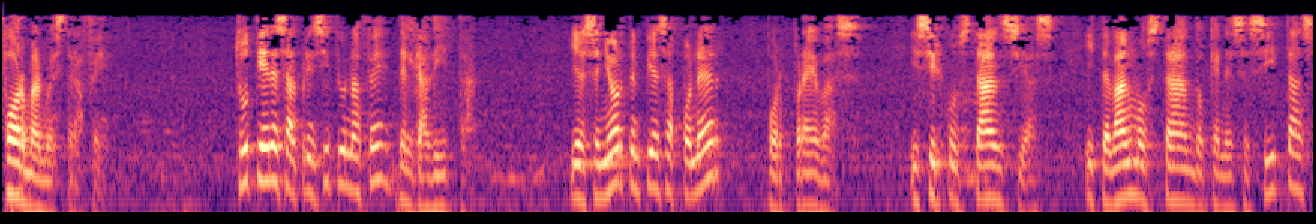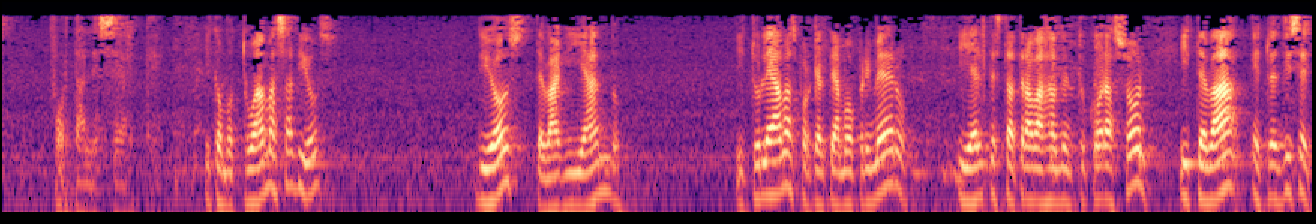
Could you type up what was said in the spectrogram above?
forma nuestra fe. Tú tienes al principio una fe delgadita y el Señor te empieza a poner por pruebas y circunstancias y te van mostrando que necesitas fortalecerte. Y como tú amas a Dios, Dios te va guiando. Y tú le amas porque Él te amó primero. Y Él te está trabajando en tu corazón. Y te va, entonces dice,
